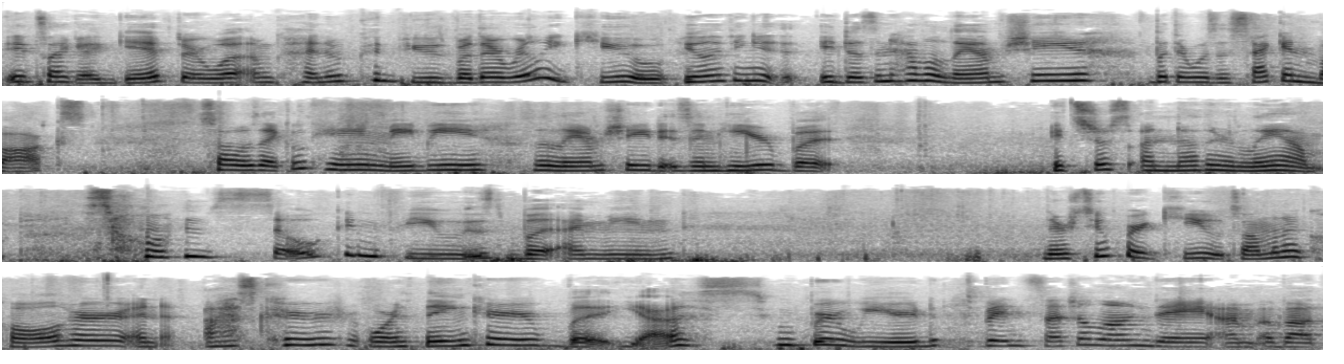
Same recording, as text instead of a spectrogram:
it's like a gift or what. I'm kind of confused but they're really cute. The only thing it, it doesn't have a lampshade but there was a second box. So i was like okay maybe the lampshade is in here but it's just another lamp. So I'm so confused, but I mean, they're super cute. So I'm gonna call her and ask her or thank her, but yeah, super weird. It's been such a long day. I'm about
